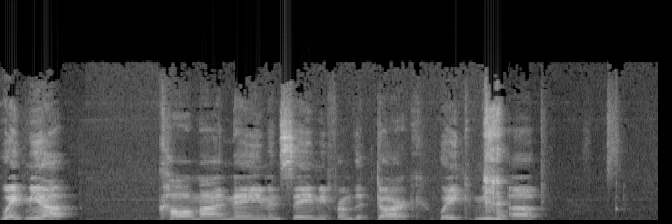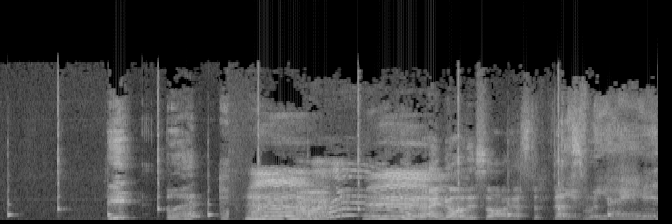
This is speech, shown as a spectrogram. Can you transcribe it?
Wake me up. Call my name and save me from the dark. Wake me up. It what? Mmm. Mmm. I know this song. That's the that's what. Mmm.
